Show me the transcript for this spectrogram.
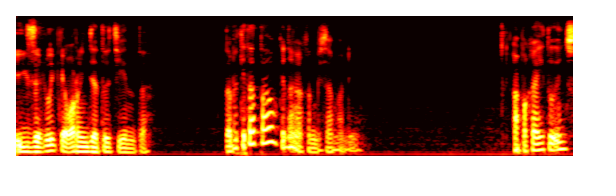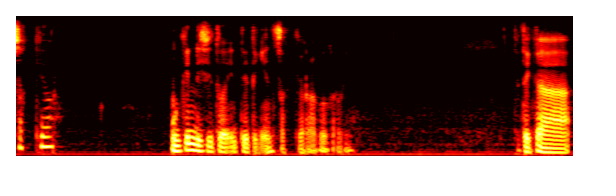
Exactly kayak orang jatuh cinta. Tapi kita tahu kita nggak akan bisa sama dia. Apakah itu insecure mungkin di situ titik insecure aku kali ya. ketika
